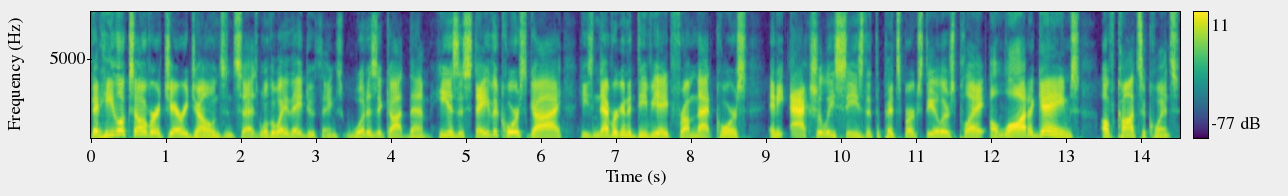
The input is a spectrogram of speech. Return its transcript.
That he looks over at Jerry Jones and says, Well, the way they do things, what has it got them? He is a stay the course guy. He's never going to deviate from that course and he actually sees that the Pittsburgh Steelers play a lot of games of consequence,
